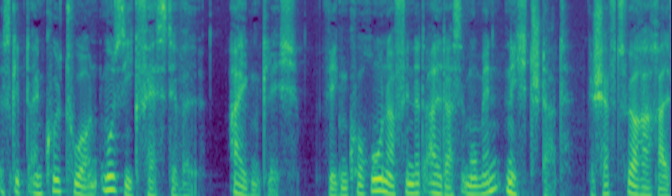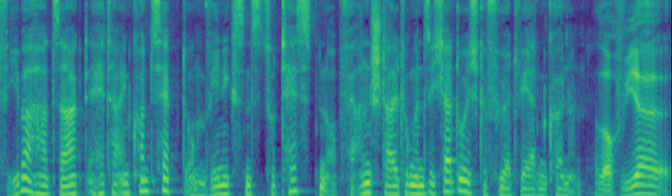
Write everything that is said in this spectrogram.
es gibt ein Kultur- und Musikfestival. Eigentlich. Wegen Corona findet all das im Moment nicht statt. Geschäftsführer Ralf Eberhardt sagt, er hätte ein Konzept, um wenigstens zu testen, ob Veranstaltungen sicher durchgeführt werden können. Also auch wir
